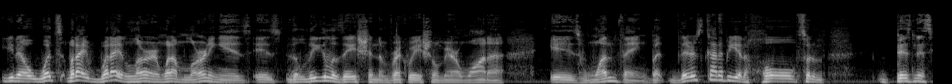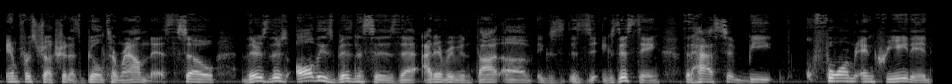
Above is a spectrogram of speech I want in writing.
you know, what's, what I, what I learned, what I'm learning is, is the legalization of recreational marijuana is one thing, but there's got to be a whole sort of business infrastructure that's built around this. So there's there's all these businesses that I never even thought of ex- ex- existing that has to be formed and created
